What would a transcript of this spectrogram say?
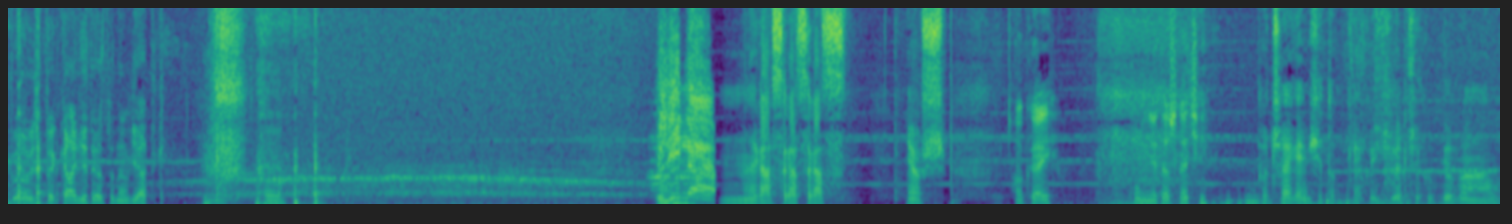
Było już bekanie, teraz będą wiatry. Glina! Mm, Raz, raz, raz. Już. Okej. U mnie też leci? Poczekaj, mi się to jakoś źle przekopiowało.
